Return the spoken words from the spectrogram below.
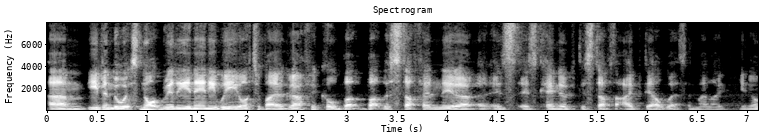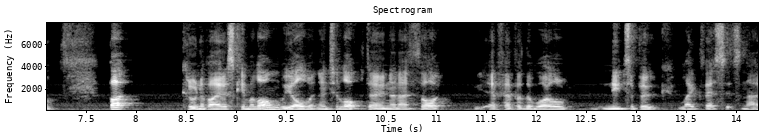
Um, even though it's not really in any way autobiographical, but but the stuff in there uh, is is kind of the stuff that I've dealt with in my life, you know. But coronavirus came along, we all went into lockdown, and I thought, if ever the world needs a book like this, it's now.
